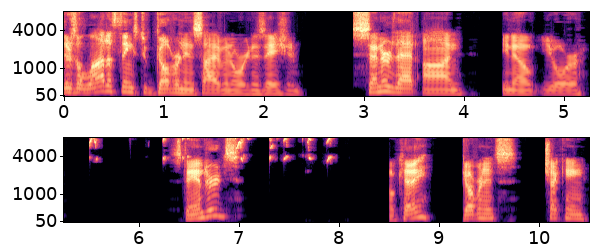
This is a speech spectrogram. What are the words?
There's a lot of things to govern inside of an organization. Center that on, you know, your standards, okay, governance, checking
